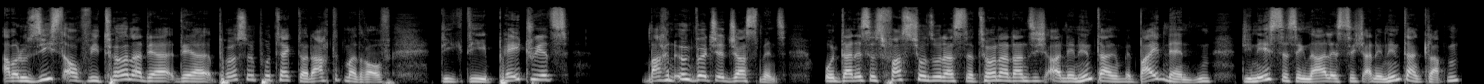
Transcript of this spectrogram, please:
Aber du siehst auch, wie Turner, der, der Personal Protector, da achtet mal drauf, die, die Patriots machen irgendwelche Adjustments. Und dann ist es fast schon so, dass der Turner dann sich an den Hintern mit beiden Händen, die nächste Signal ist, sich an den Hintern klappen,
